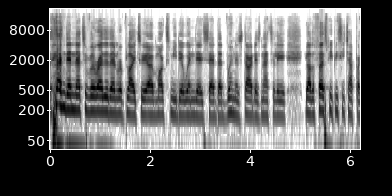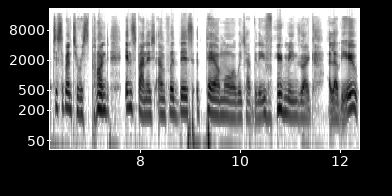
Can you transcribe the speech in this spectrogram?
and then Natalie rather than reply to uh, Marks Media when they said that when Buenos tardes, Natalie. You are the first PPC chat participant to respond in Spanish, and for this, te amo, which I believe it means like I love you.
